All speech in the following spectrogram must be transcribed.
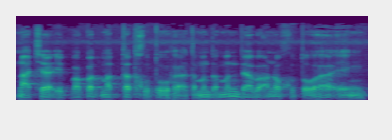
najaib wakot matat khutuha. Teman-teman no khutuha ing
